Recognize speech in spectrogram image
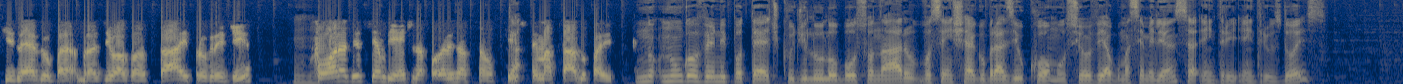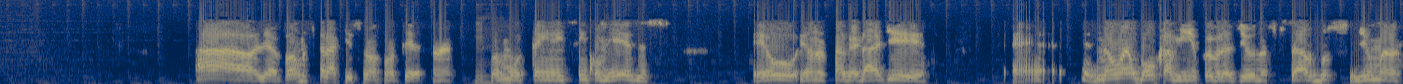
que leve o Brasil a avançar e progredir. Uhum. Fora desse ambiente da polarização, porque tá. isso tem matado o país. N num governo hipotético de Lula ou Bolsonaro, você enxerga o Brasil como? O senhor vê alguma semelhança entre, entre os dois? Ah, olha, vamos esperar que isso não aconteça, né? Uhum. Vamos, tem aí cinco meses. Eu, eu na verdade, é, não é um bom caminho para o Brasil. Nós precisávamos de uma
